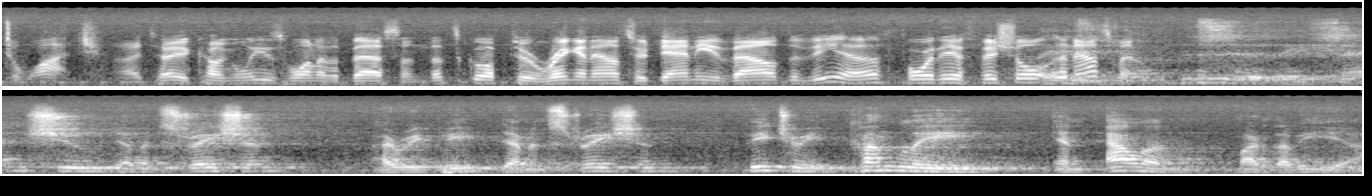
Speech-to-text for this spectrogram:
to watch. I tell you, Cung Le is one of the best. And let's go up to ring announcer Danny Valdivia for the official Ladies announcement. This is a Sanshou demonstration I repeat, demonstration featuring Cung Le and Alan Mardavia.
